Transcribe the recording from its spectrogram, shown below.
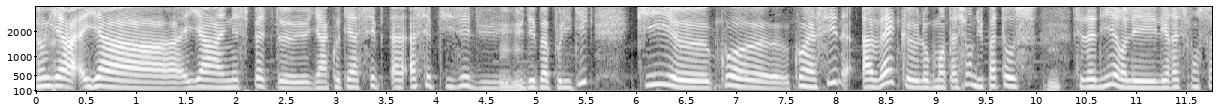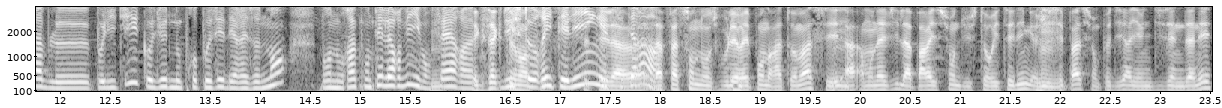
Donc, il y a, il y a, il y a une espèce de, il y a un côté assez, aseptisé du, Mhm. du débat politique qui euh, co- euh, coïncide avec euh, l'augmentation du pathos. Mhm. C'est-à-dire les, les responsables politiques, au lieu de nous proposer des raisonnements, vont nous raconter leur vie, vont Mhm. faire euh, du storytelling, etc. La, la façon dont je voulais répondre à Thomas, c'est à à mon avis l'apparition du storytelling. Je ne sais pas si on peut dire il y a une dizaine d'années,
